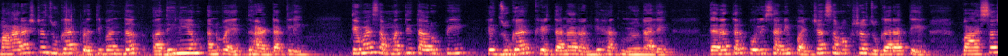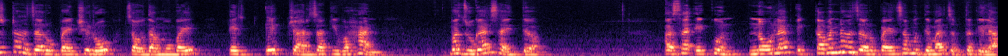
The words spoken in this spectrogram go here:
महाराष्ट्र जुगार प्रतिबंधक अधिनियम अन्वये धाड टाकली. तेव्हा संबंधित आरोपी हे जुगार खेळताना रंगेहात मिळून आले. त्यानंतर पोलिसांनी पंचासमक्ष जुगारातील बासष्ट हजार रुपयांची रोख चौदा मोबाईल एक एक चारचाकी वाहन व जुगार साहित्य असा एकूण नऊ लाख एक्कावन्न हजार रुपयांचा मुद्देमाल जप्त केला.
